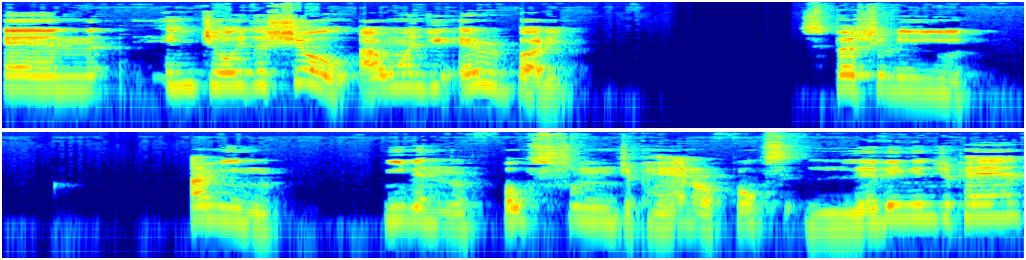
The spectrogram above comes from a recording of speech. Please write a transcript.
and enjoy the show. I want you everybody, especially I mean even folks from Japan or folks living in Japan.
